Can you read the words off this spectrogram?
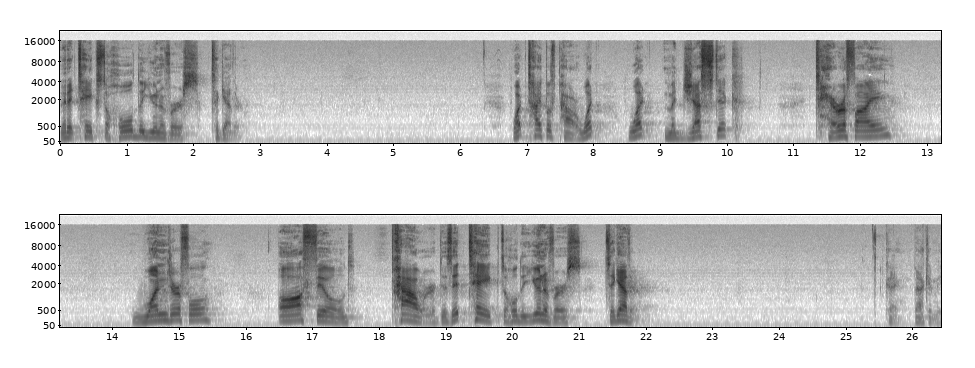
that it takes to hold the universe together. What type of power? What, what majestic, terrifying, wonderful, awe filled power does it take to hold the universe together? Okay, back at me.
